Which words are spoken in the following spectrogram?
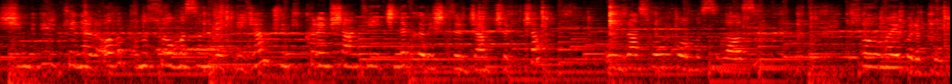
Şimdi bir kenara alıp bunu soğumasını bekleyeceğim. Çünkü krem şantiyi içinde karıştıracağım, çırpacağım. O yüzden soğuk olması lazım. Soğumaya bırakıyorum.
